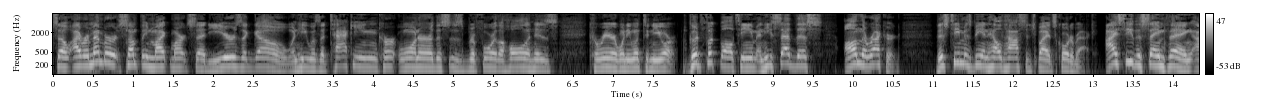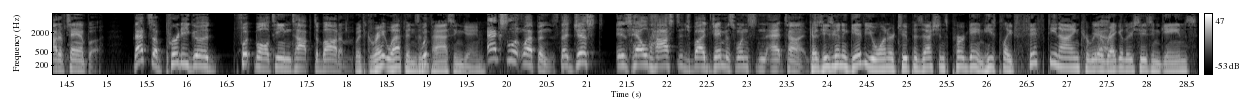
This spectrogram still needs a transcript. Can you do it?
So I remember something Mike Martz said years ago when he was attacking Kurt Warner. This is before the hole in his career when he went to New York. Good football team. And he said this on the record. This team is being held hostage by its quarterback. I see the same thing out of Tampa. That's a pretty good football team top to bottom. with great weapons in the passing game. Excellent weapons that just is held hostage by Jameis Winston at times. Because he's going to give you one or two possessions per game. He's played 59 career Yeah. regular season games,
